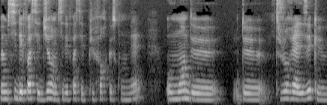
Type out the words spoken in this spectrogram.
Même si des fois c'est dur, même si des fois c'est plus fort que ce qu'on est, au moins de, de toujours réaliser que,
